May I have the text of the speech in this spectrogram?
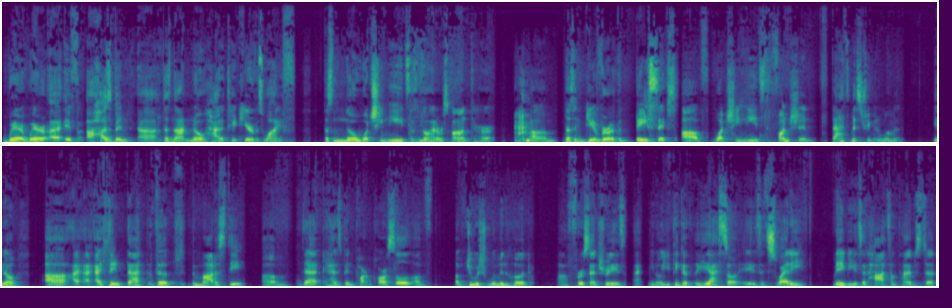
where where uh, if a husband uh, does not know how to take care of his wife, doesn't know what she needs, doesn't know how to respond to her, um, doesn't give her the basics of what she needs to function, that's mistreatment of women. You know, uh, I, I think that the the modesty um, that has been part and parcel of of Jewish womanhood uh, for centuries. You know, you think of yeah. So is it sweaty? Maybe is it hot sometimes to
